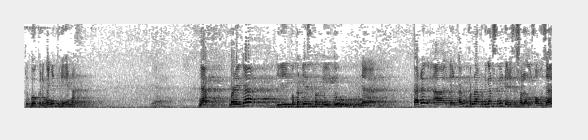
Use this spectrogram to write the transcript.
Itu bau keringatnya tidak enak. Nah, mereka jadi pekerja seperti itu. Nah, kadang uh, dan kami pernah mendengar sini dari Syaikh Fauzan,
